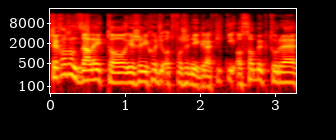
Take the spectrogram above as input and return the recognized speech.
Przechodząc dalej, to jeżeli chodzi o tworzenie grafiki, osoby, które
